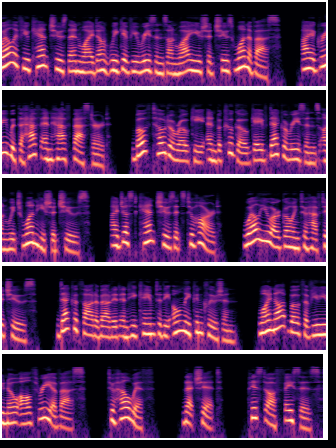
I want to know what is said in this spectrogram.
Well if you can't choose then why don't we give you reasons on why you should choose one of us? I agree with the half and half bastard. Both Todoroki and Bakugo gave Deku reasons on which one he should choose. I just can't choose it's too hard. Well you are going to have to choose. Deku thought about it and he came to the only conclusion. Why not both of you you know all three of us? To hell with that shit. Pissed off faces.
